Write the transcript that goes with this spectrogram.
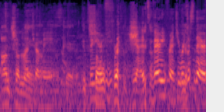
Entremet. Entremet. Okay. It's So so, French. Yeah, it's very French. You were Yeah. just there.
